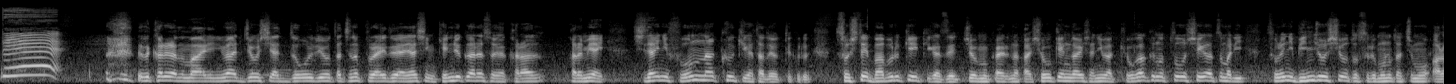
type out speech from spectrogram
定。彼らの周りには 上司や同僚たちのプライドや野心権力争いがから絡み合い次第に不穏な空気が漂ってくる。そしてバブル景気が絶頂を迎える中証券会社には巨額の投資が集まりそれに便乗しようとする者たちも現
